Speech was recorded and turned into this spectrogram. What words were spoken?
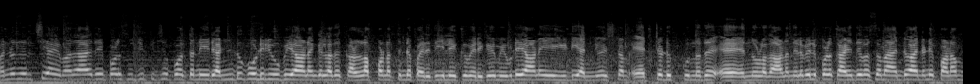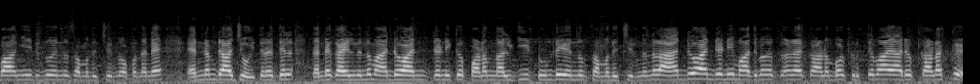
മനു തീർച്ചയായും. അതായത് ഇപ്പോൾ സൂചിപ്പിച്ച പോലെ തന്നെ ഈ രണ്ട് കോടി രൂപയാണെങ്കിൽ അത് കള്ളപ്പണത്തിന്റെ പരിധിയിലേക്ക് വരികയും ഇവിടെയാണ് ഇ ഡി അന്വേഷണം ഏറ്റെടുക്കുന്നത് എന്നുള്ളതാണ്. നിലവിൽ ഇപ്പോൾ കഴിഞ്ഞ ദിവസം ആന്റോ ആന്റണി പണം വാങ്ങിയിരുന്നു എന്ന് സംബന്ധിച്ചിരുന്നു ഒപ്പം തന്നെ എൻ എം രാജു ഇത്തരത്തിൽ തന്റെ കയ്യിൽ നിന്നും ആന്റോ ആന്റണിക്ക് പണം നൽകിയിട്ടുണ്ട് എന്നും സംബന്ധിച്ചിരുന്നു എന്നാൽ ആന്റോ ആന്റണി മാധ്യമങ്ങളെ കാണുമ്പോൾ കൃത്യമായ ഒരു കണക്ക്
